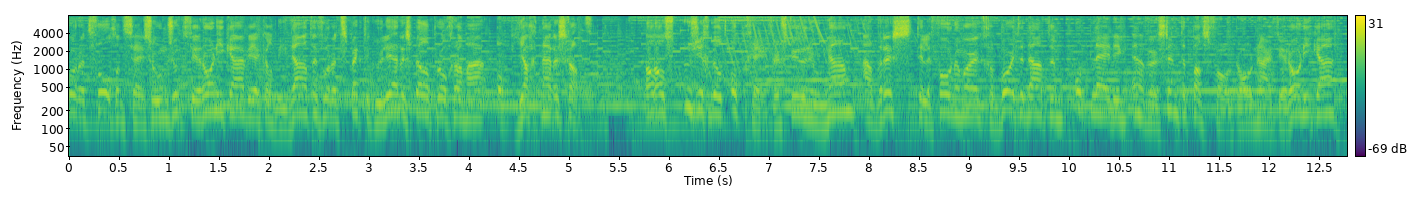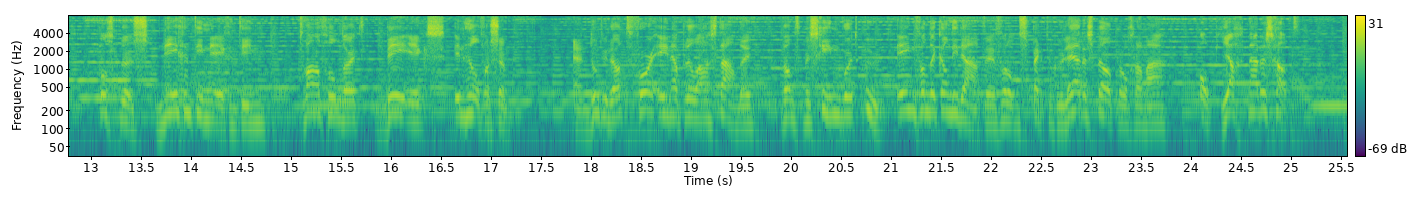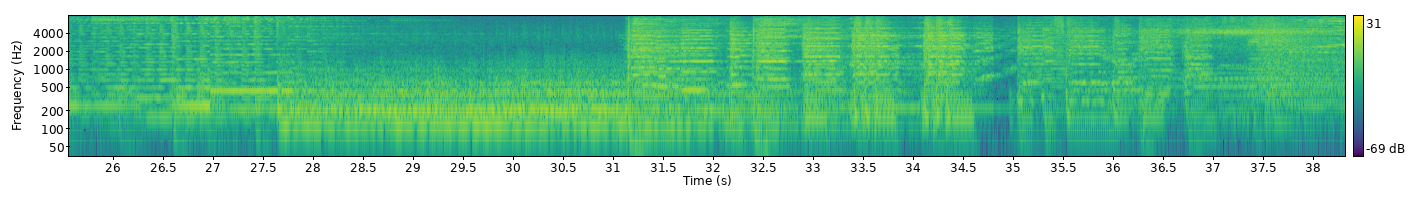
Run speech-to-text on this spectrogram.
voor het volgend seizoen zoekt Veronica weer kandidaten voor het spectaculaire spelprogramma Op Jacht naar de Schat. Als u zich wilt opgeven, stuur uw naam, adres, telefoonnummer, geboortedatum, opleiding en recente pasfoto naar Veronica, postbus 1919 1200 BX in Hilversum. En doet u dat voor 1 april aanstaande, want misschien wordt u een van de kandidaten voor ons spectaculaire spelprogramma Op Jacht naar de Schat.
